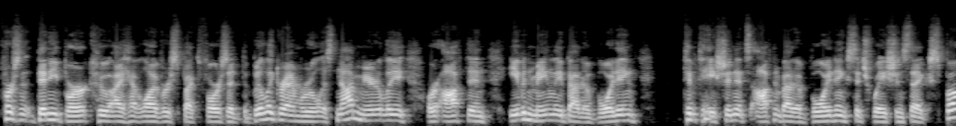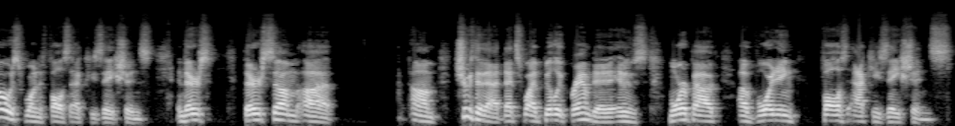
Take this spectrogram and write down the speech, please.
person, Denny Burk, who I have a lot of respect for, said the Billy Graham rule is not merely or often, even mainly about avoiding temptation. It's often about avoiding situations that expose one to false accusations. And there's there's some uh, um, truth to that. That's why Billy Graham did it. It was more about avoiding false accusations.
